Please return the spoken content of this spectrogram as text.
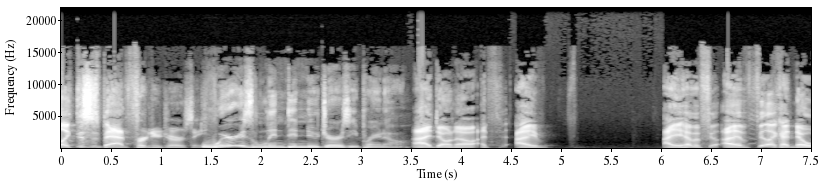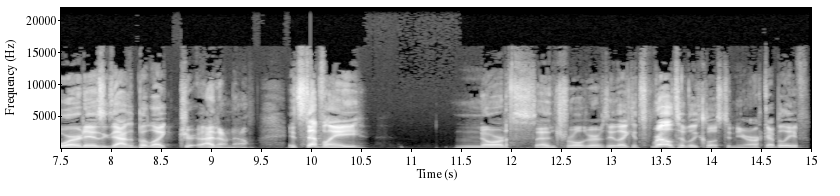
like, this is bad for New Jersey. Where is Linden, New Jersey, Prano? I don't know. I th- I I have a feel. I feel like I know where it is exactly, but like I don't know. It's definitely north central Jersey. Like it's relatively close to New York, I believe.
